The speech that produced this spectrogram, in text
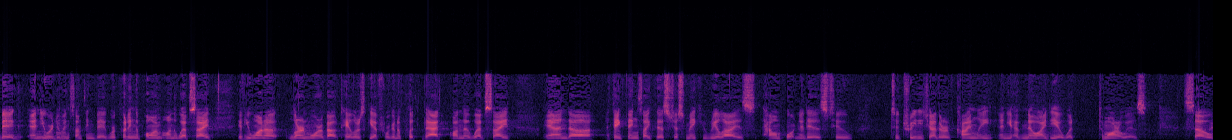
big, and you are mm-hmm. doing something big. We're putting the poem on the website. If you want to learn more about Taylor's gift, we're going to put that on the website. And uh, I think things like this just make you realize how important it is to, to treat each other kindly, and you have no idea what tomorrow is. So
